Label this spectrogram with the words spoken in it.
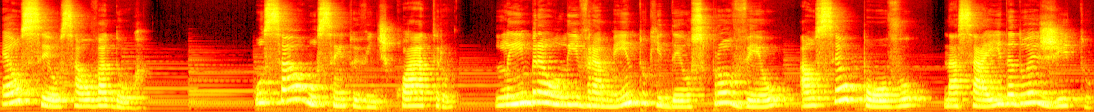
é o seu Salvador. O Salmo 124 lembra o livramento que Deus proveu ao seu povo na saída do Egito,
